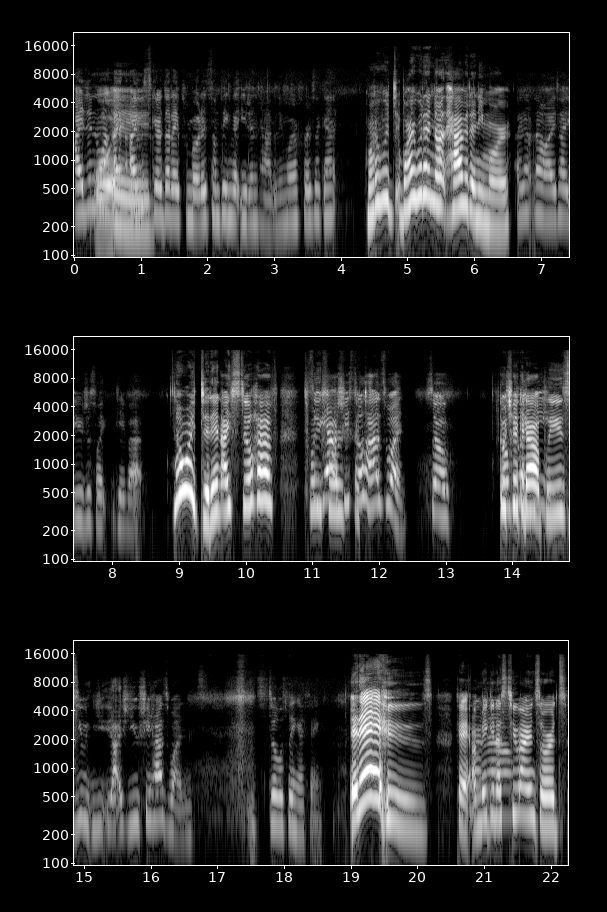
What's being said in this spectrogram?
I didn't want. I, I was scared that I promoted something that you didn't have anymore for a second. Why would Why would I not have it anymore? I don't know. I thought you just like gave up. No, I didn't. I still have twenty So yeah, she still has one. So Go check it like out, me. please. You, you, yeah, you, she has one. It's, still a thing, I think. It is. Okay, I'm making now. us two iron swords.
